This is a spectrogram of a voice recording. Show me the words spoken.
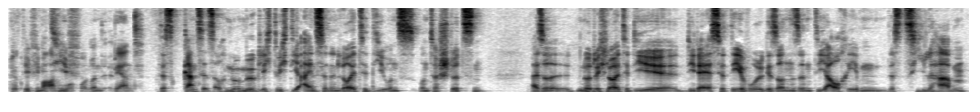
Glück Definitiv. und, und Bernd. Das Ganze ist auch nur möglich durch die einzelnen Leute, die uns unterstützen. Also nur durch Leute, die, die der SJD wohlgesonnen sind, die auch eben das Ziel haben,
